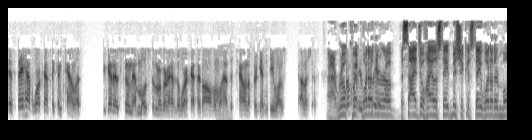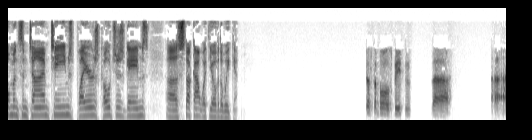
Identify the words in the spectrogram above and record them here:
if they have work ethic and talent, you got to assume that most of them are going to have the work ethic. All of them will have the talent if they're getting D1s scholarships. All right, real Somebody- quick, what other uh, besides Ohio State, Michigan State, what other moments in time, teams, players, coaches, games uh, stuck out with you over the weekend? Just the Bulls beating the uh, uh,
